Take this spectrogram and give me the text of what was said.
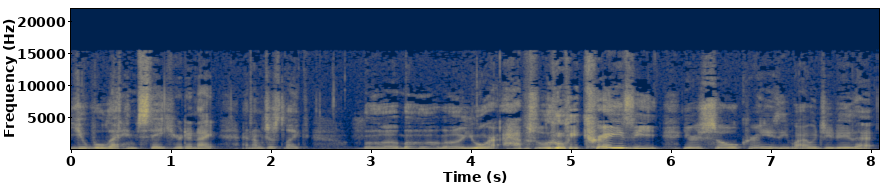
You will let him stay here tonight. And I'm just like, you're absolutely crazy. You're so crazy. Why would you do that?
